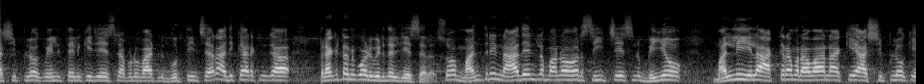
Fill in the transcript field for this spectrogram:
ఆ షిప్లోకి వెళ్ళి తనిఖీ చేసినప్పుడు వాటిని గుర్తించారు. అధికారికంగా ప్రకటన కూడా విడుదల చేశారు. సో మంత్రి నాదెండ్ల మనోహర్ సీజ్ చేసిన బియ్యం మళ్ళీ ఇలా అక్రమ రవాణాకి ఆ షిప్లోకి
